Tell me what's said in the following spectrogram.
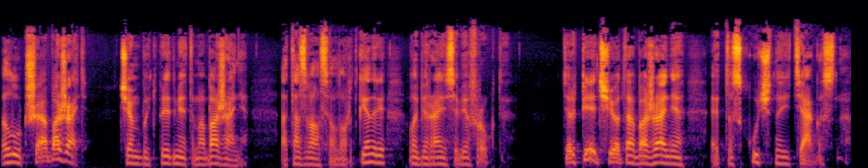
лучше обожать, чем быть предметом обожания», отозвался лорд Генри, выбирая себе фрукты. «Терпеть чье-то обожание — это скучно и тягостно.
